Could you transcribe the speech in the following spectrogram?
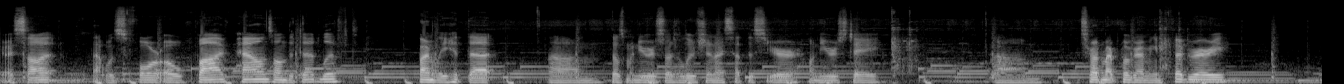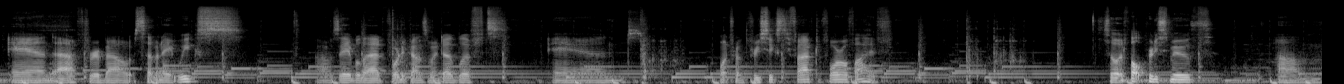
guys saw it. That was 405 pounds on the deadlift. Finally hit that. Um, that was my New Year's resolution I set this year on New Year's Day. Um, started my programming in February, and after about seven, eight weeks, I was able to add 40 pounds to my deadlift, and went from 365 to 405. So it felt pretty smooth. Um,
